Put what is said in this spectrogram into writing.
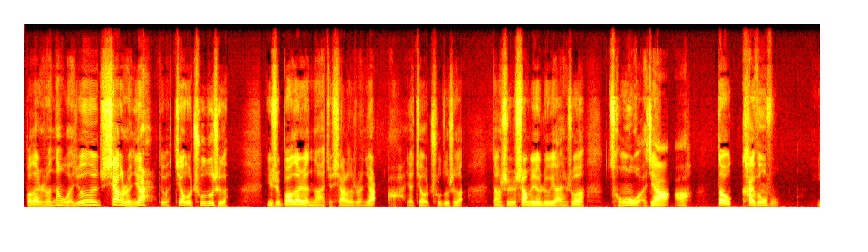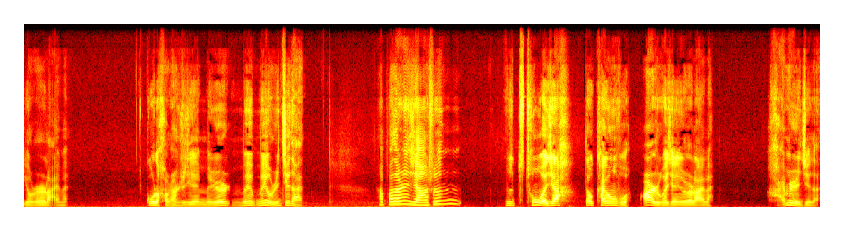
包大人说：“那我就下个软件，对吧？叫个出租车。”于是包大人呢就下了个软件啊，要叫出租车。当时上面就留言说：“从我家啊到开封府，有人来没？”过了好长时间，没人，没没有人接单。那包大人想说：“那从我家。”到开封府二十块钱有人来没？还没人接单。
